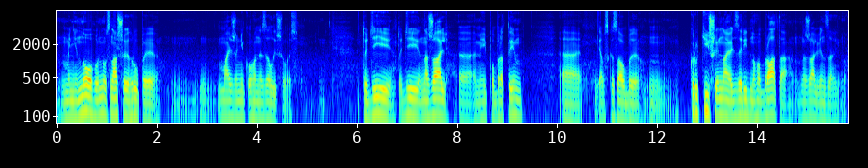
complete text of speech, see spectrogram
мені ногу. Ну, з нашої групи майже нікого не залишилось. Тоді, тоді на жаль, е, мій побратим, е, я б сказав би, крутіший навіть за рідного брата. На жаль, він загинув.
